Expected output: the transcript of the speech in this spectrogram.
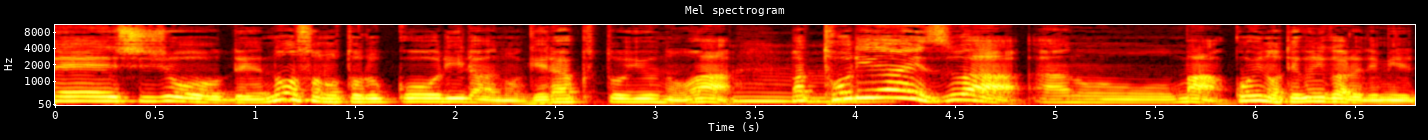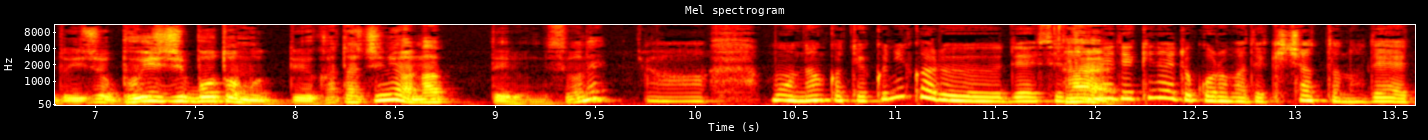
替市場でのそのトルコリラの下落というのは、まあ、とりあえずは、あの、まあ、こういうのをテクニカルで見ると一応 V 字ボトムっていう形にはなってるんですよね。ああ、もうなんかテクニカルで説明できないところまで来ちゃったので、はい、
